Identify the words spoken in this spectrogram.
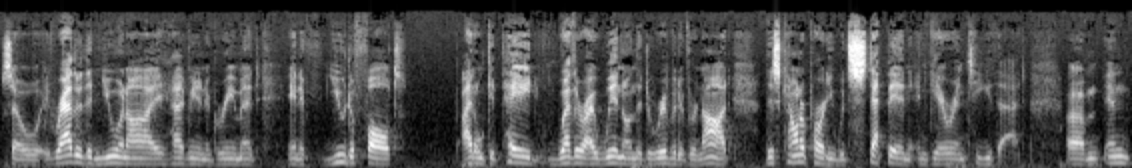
So rather than you and I having an agreement, and if you default, I don't get paid whether I win on the derivative or not, this counterparty would step in and guarantee that. Um, and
